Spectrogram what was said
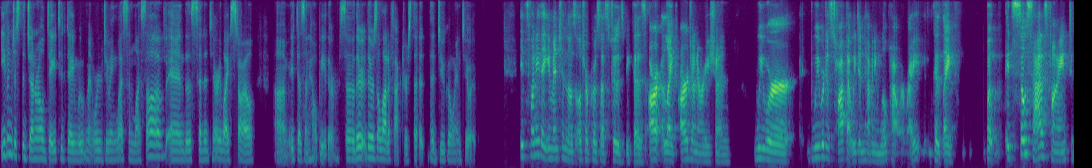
even just the general day to day movement, we're doing less and less of. And the sedentary lifestyle, um, it doesn't help either. So, there, there's a lot of factors that, that do go into it. It's funny that you mentioned those ultra processed foods because our, like our generation, we were we were just taught that we didn't have any willpower, right? Because like but it's so satisfying to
